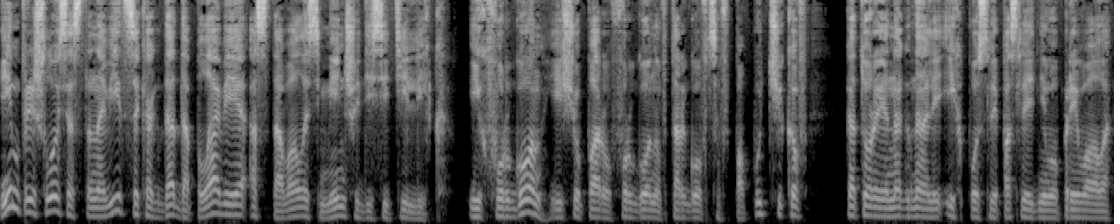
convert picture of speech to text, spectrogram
Им пришлось остановиться, когда до Плавия оставалось меньше десяти лиг. Их фургон, еще пару фургонов торговцев-попутчиков, которые нагнали их после последнего привала,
